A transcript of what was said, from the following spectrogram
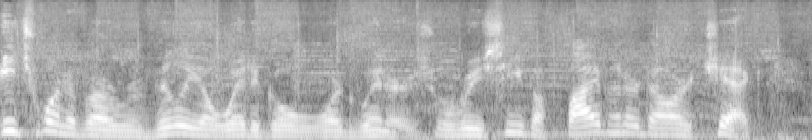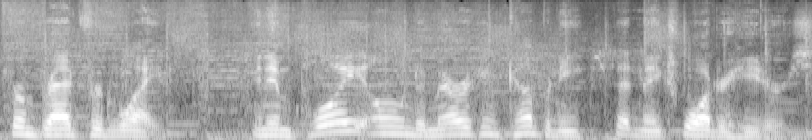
Each one of our Reviglio Way to Go Award winners will receive a $500 check from Bradford White, an employee-owned American company that makes water heaters.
